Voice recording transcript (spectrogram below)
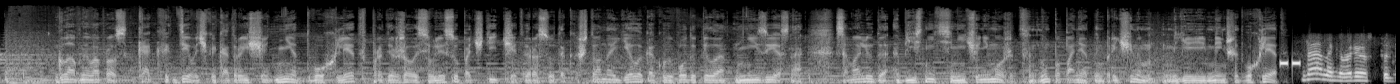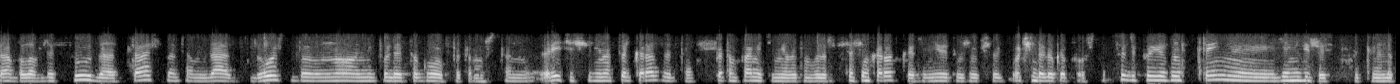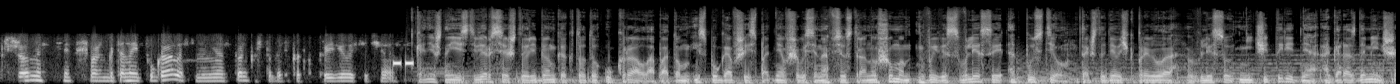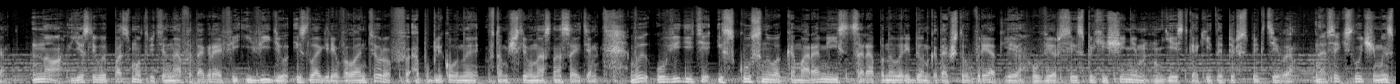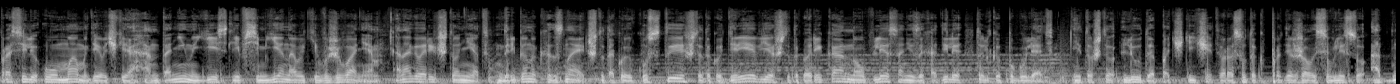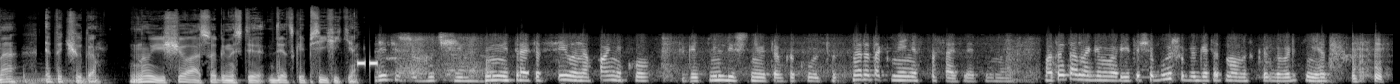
Главный вопрос. Как девочка, которой еще нет двух лет, продержалась в лесу почти четверо суток? Что она ела, какую воду пила, неизвестно. Сама Люда объяснить ничего не может. Ну, по понятным причинам, ей меньше двух лет. Да, она говорила, что да, была в лесу, да, страшно, там, да, дождь был, но не более того, потому что ну, речь еще не настолько развита. Потом память у нее в этом возрасте совсем короткая, для нее это уже вообще очень далекое прошлое. Судя по ее настроению, я не вижу какой-то напряженности. Может быть, она и пугалась, но не настолько, чтобы это как-то проявилось сейчас. Конечно, есть версия, что ребенка кто-то украл, а потом, испугавшись поднявшегося на всю страну шума, вывез в лес и отпустил. Так что девочка провела в лесу не 4 дня, а гораздо меньше. Но, если вы посмотрите на фотографии и видео из лагеря волонтеров, опубликованные в том числе у нас на сайте, вы увидите искусного комарами исцарапанного ребенка, так что вряд ли у версии с похищением есть какие-то перспективы. На всякий случай мы спросили у мамы девочки Антонины, есть ли в семье навыки выживания. Она говорит, что нет. Ребенок знает, что такое кусты, что такое деревья, что такое река, но в лес они заходили только погулять. И то, что Люда почти четверо суток продержалась в лесу одна, это чудо. Ну и еще особенности детской психики. Дети живучие, они не тратят силы на панику, беготню лишнюю там какую-то. Ну, это так мнение спасателя, я понимаю. Вот это она говорит. Еще будешь убегать от мамы? Говорит, нет.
